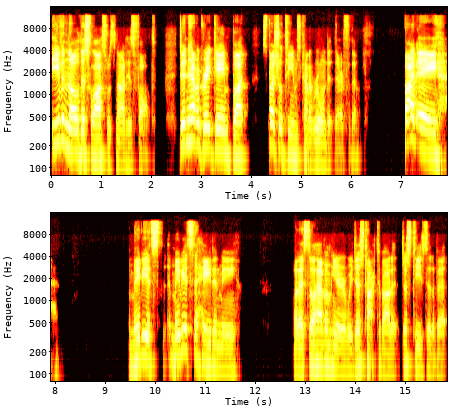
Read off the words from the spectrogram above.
even though this loss was not his fault. Didn't have a great game, but special teams kind of ruined it there for them. 5A. Maybe it's maybe it's the hate in me, but I still have them here. We just talked about it, just teased it a bit.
